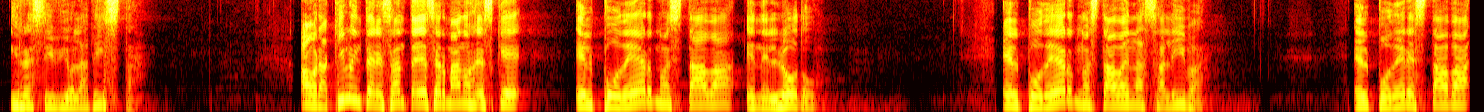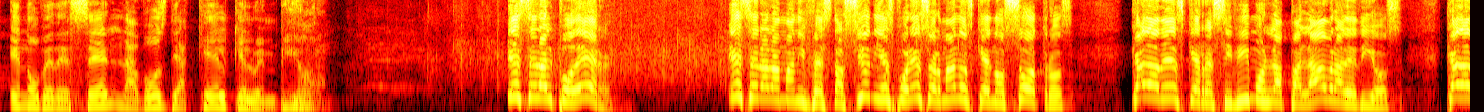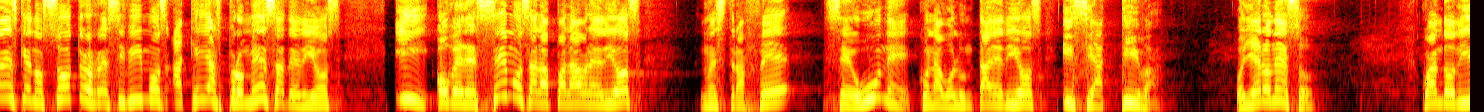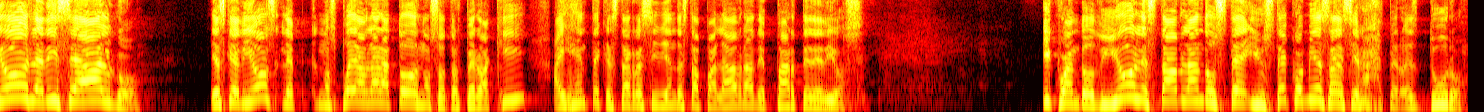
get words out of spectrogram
y recibió la vista. Ahora, aquí lo interesante es, hermanos, es que el poder no estaba en el lodo. El poder no estaba en la saliva. El poder estaba en obedecer la voz de aquel que lo envió. Ese era el poder. Esa era la manifestación y es por eso, hermanos, que nosotros, cada vez que recibimos la palabra de Dios, cada vez que nosotros recibimos aquellas promesas de Dios y obedecemos a la palabra de Dios, nuestra fe se une con la voluntad de Dios y se activa. ¿Oyeron eso? Cuando Dios le dice algo, es que Dios nos puede hablar a todos nosotros, pero aquí hay gente que está recibiendo esta palabra de parte de Dios. Y cuando Dios le está hablando a usted y usted comienza a decir, ah, pero es duro,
